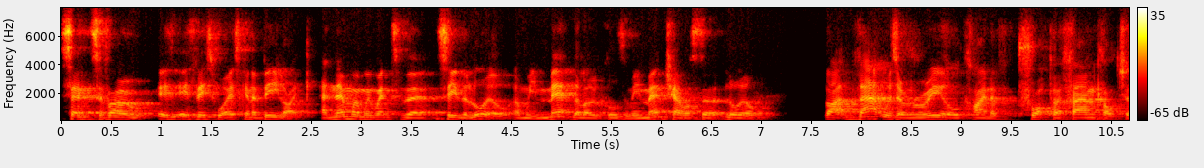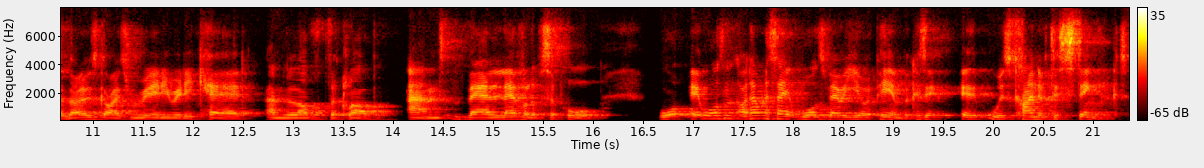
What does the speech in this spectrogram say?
sense of oh, is, is this what it's going to be like? And then when we went to the see the loyal and we met the locals and we met Charles the loyal, like that was a real kind of proper fan culture. Those guys really really cared and loved the club and their level of support. What it wasn't, I don't want to say it was very European because it it was kind of distinct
